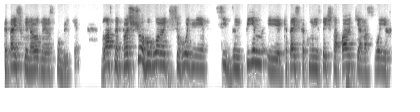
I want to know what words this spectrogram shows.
Китайської Народної Республіки. Власне, про що говорить сьогодні Сі Цзіньпін і Китайська комуністична партія на своїх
